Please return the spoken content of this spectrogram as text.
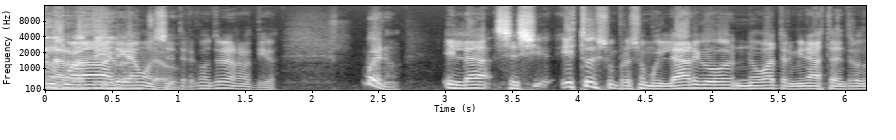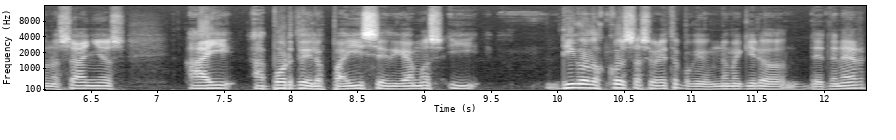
censurarnos más, digamos, etcétera, controlar la narrativa. Bueno, en la sesión, esto es un proceso muy largo, no va a terminar hasta dentro de unos años. Hay aporte de los países, digamos, y digo dos cosas sobre esto porque no me quiero detener.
